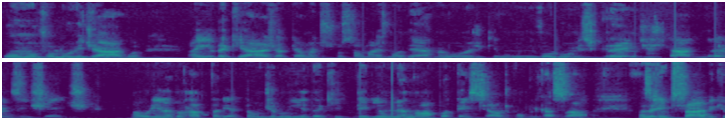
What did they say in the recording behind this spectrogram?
ou no volume de água, ainda que haja até uma discussão mais moderna hoje, que em volumes grandes de água, grandes enchentes, a urina do rato estaria tão diluída que teria um menor potencial de complicação mas a gente sabe que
